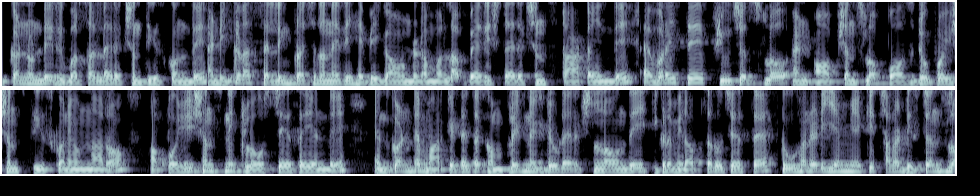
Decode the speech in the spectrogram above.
ఇక్కడ నుండి రివర్సల్ డైరెక్షన్ తీసుకుంది. అండ్ ఇక్కడ సెల్లింగ్ ప్రెషర్ అనేది హెవీగా ఉండడం వల్ల బేరిష్ డైరెక్షన్ స్టార్ట్ అయింది. ఎవరైతే ఫ్యూచర్స్లో అండ్ ఆప్షన్స్లో పాజిటివ్ పొజిషన్స్ తీసుకొని ఉన్నారో ఆ పొజిషన్స్ని క్లోజ్ చేసి చేసేయండి. ఎందుకంటే మార్కెట్ అయితే కంప్లీట్ నెగిటివ్ డైరెక్షన్లో ఉంది. ఇక్కడ మీరు అబ్జర్వ్ చేస్తే టూ హండ్రెడ్కి చాలా డిస్టెన్స్లో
